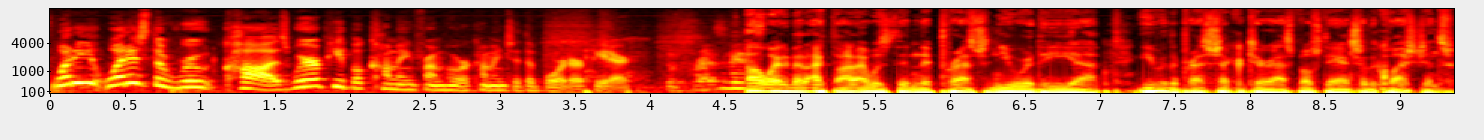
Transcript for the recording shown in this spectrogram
What do you what is the root cause? Where are people coming from who are coming to the border, Peter? The president Oh, wait a minute. I thought I was in the press and you were the uh, you were the press secretary. I was supposed to answer the questions.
